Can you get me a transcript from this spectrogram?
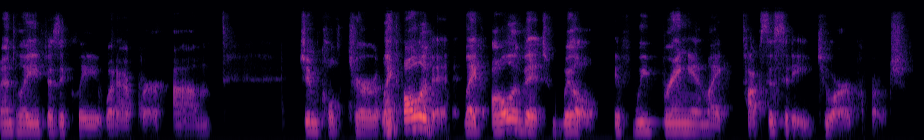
mentally, physically, whatever. Um, gym culture, like all of it, like all of it will if we bring in like toxicity to our approach.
